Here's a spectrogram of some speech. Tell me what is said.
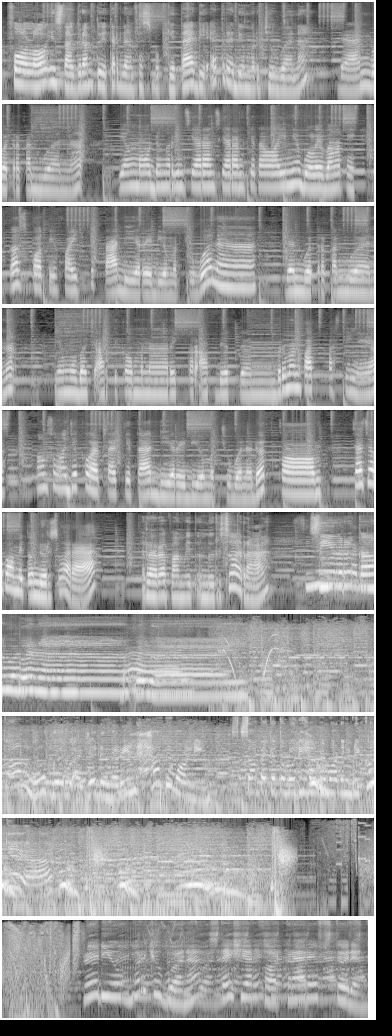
follow Instagram, Twitter, dan Facebook kita di @radiomercubuana. Dan buat rekan Buana yang mau dengerin siaran-siaran kita lainnya boleh banget nih ke Spotify kita di Radio Mercu Buana. Dan buat rekan Buana yang mau baca artikel menarik, terupdate dan bermanfaat pastinya ya, langsung aja ke website kita di radiomercubuana.com. Caca pamit undur suara. Rara pamit undur suara. See See you, you rekan buana. Bye. Bye bye. Kamu baru aja dengerin Happy Morning. Sampai ketemu di Happy Morning berikutnya ya. Radio Mercu Buana Station for Creative Student.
